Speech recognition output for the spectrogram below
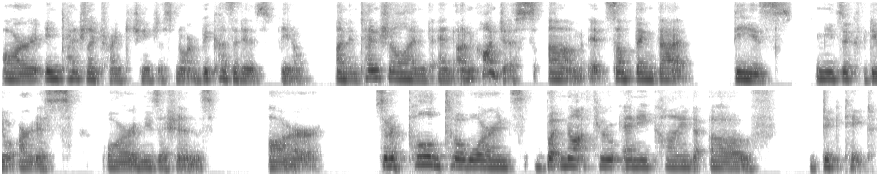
are intentionally trying to change this norm because it is, you know, unintentional and and unconscious. Um, it's something that these music video artists or musicians are sort of pulled towards, but not through any kind of dictate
